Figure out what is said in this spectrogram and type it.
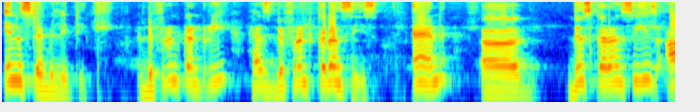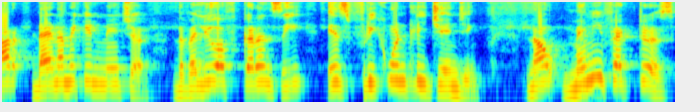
instability. Different country has different currencies and uh, these currencies are dynamic in nature the value of currency is frequently changing. Now many factors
